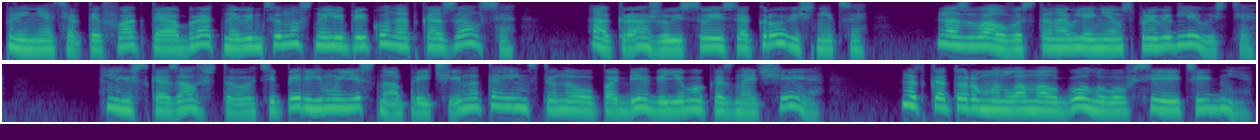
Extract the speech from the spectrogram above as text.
Принять артефакты обратно венценосный лепрекон отказался, а кражу из своей сокровищницы назвал восстановлением справедливости. Лишь сказал, что теперь ему ясна причина таинственного побега его казначея, над которым он ломал голову все эти дни,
